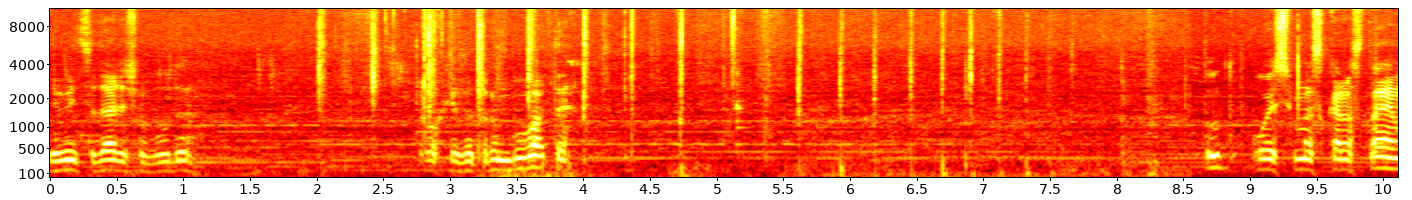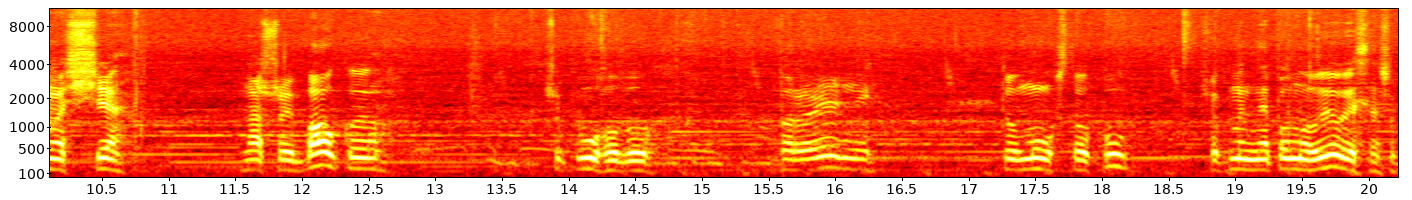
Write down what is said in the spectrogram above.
Дивіться далі, що буде. Трохи затрамбувати. Тут ось ми скористаємо ще нашою балкою, щоб вугол був паралельний тому стовпу, щоб ми не помилилися, щоб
